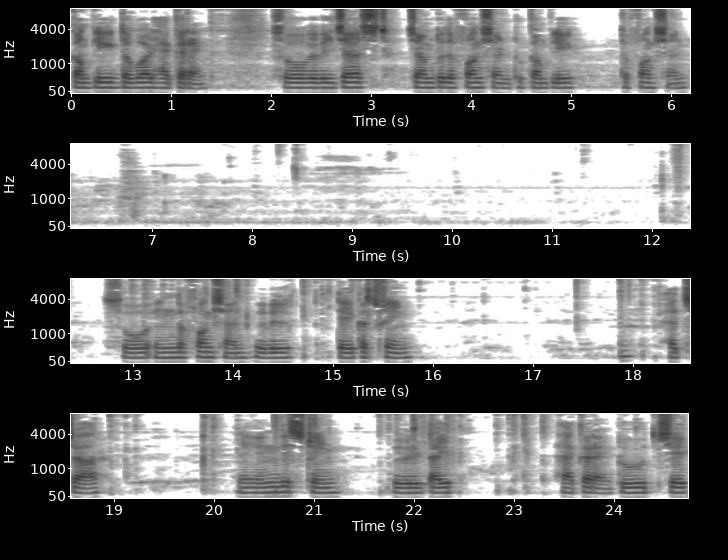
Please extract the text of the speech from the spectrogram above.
complete the word HackerRank so we will just jump to the function to complete the function. So in the function we will take a string hr and in this string we will type HackerRank to check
